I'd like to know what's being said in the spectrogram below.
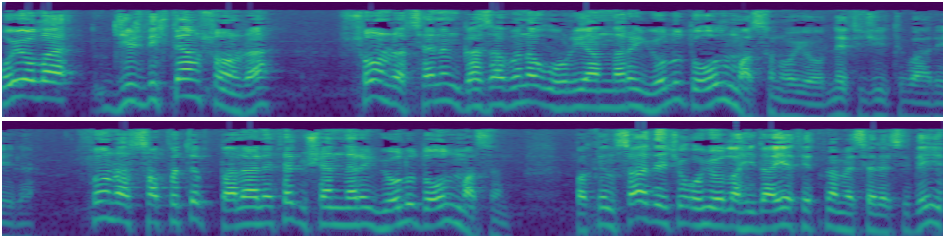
O yola girdikten sonra sonra senin gazabına uğrayanların yolu da olmasın o yol netice itibariyle. Sonra sapıtıp dalalete düşenlerin yolu da olmasın. Bakın sadece o yola hidayet etme meselesi değil.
